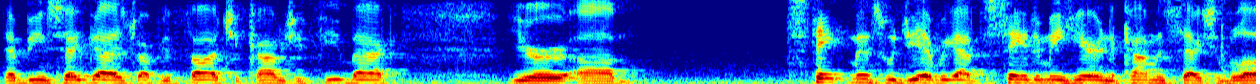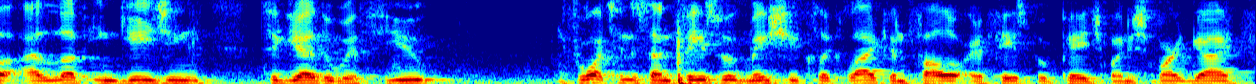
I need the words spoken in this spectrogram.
That being said, guys, drop your thoughts, your comments, your feedback, your uh, statements, Would you ever got to say to me here in the comment section below. I love engaging together with you. If you're watching this on Facebook, make sure you click like and follow our Facebook page, Money Smart Guy.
